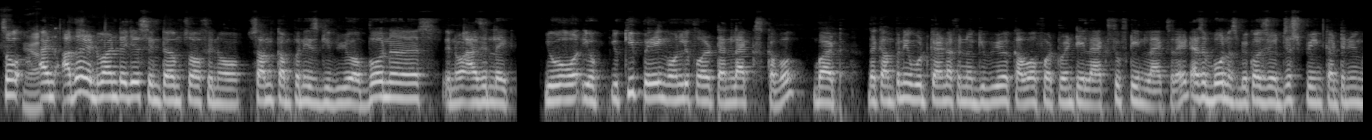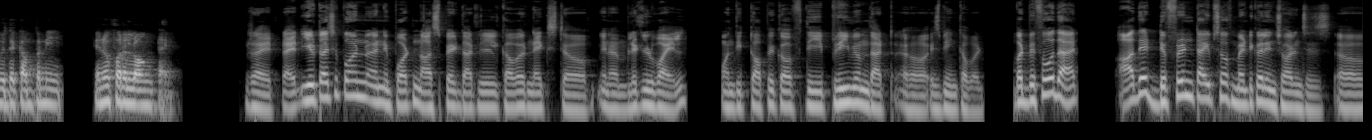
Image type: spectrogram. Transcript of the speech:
So yeah. and other advantages in terms of you know some companies give you a bonus. You know, as in like you you you keep paying only for 10 lakhs cover, but the company would kind of you know give you a cover for 20 lakhs, 15 lakhs, right, as a bonus because you're just being continuing with the company you know for a long time. Right, right. You touch upon an important aspect that we'll cover next uh, in a little while on the topic of the premium that uh, is being covered. But before that, are there different types of medical insurances uh,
